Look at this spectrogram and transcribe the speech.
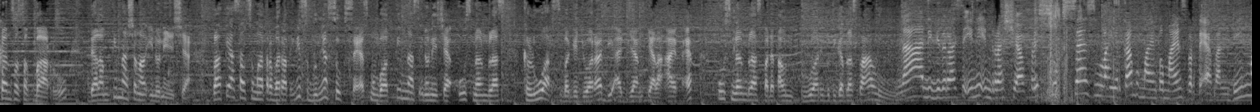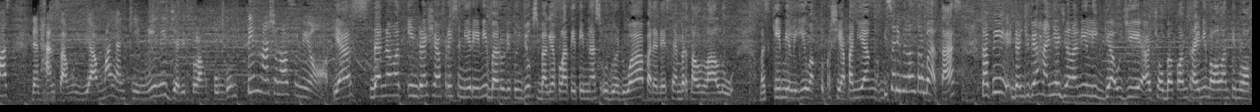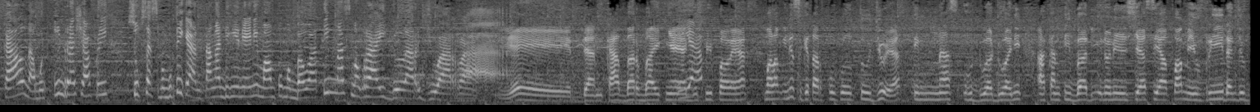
bukan sosok baru dalam tim nasional Indonesia. Pelatih asal Sumatera Barat ini sebelumnya sukses membawa timnas Indonesia U19 keluar sebagai juara di ajang Piala AFF U19 pada tahun 2013 lalu. Nah, di generasi ini Indra Syafri sukses melahirkan pemain-pemain seperti Evan Dimas dan Hansa Muyama yang kini nih jadi tulang punggung tim nasional senior. Yes, dan nama Indra Syafri sendiri ini baru ditunjuk sebagai pelatih timnas U22 pada Desember tahun lalu. Meski memiliki waktu persiapan yang bisa dibilang terbatas, tapi dan juga hanya jalani Liga Uji uh, Coba Kontra ini melawan tim lokal, namun Indra Syafri sukses membuktikan tangan dinginnya ini mampu membawa timnas meraih gelar juara. Yeay, dan kabar baiknya ya Yap. good people ya. Malam ini sekitar pukul 7 ya, timnas U22 ini akan tiba di Indonesia. Siapa Mevri dan juga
